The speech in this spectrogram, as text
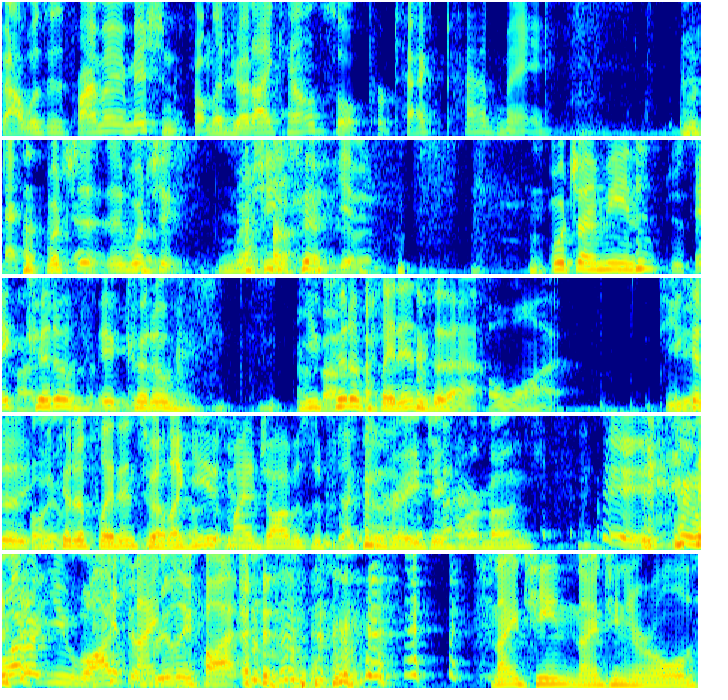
That was his primary mission from the Jedi Council: protect Padme. Protect- Which yeah. Uh, it, which it, That's she he was given. which I mean, it could have, it could have, you could have played into that a lot. You could have, you could have played into it. Like, you, my job is to protect the raging center. hormones. Hey, why don't you watch a really hot? 19, 19 year old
